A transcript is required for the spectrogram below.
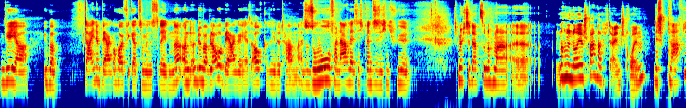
wir ja über deine Berge häufiger zumindest reden, ne? Und, und über blaue Berge jetzt auch geredet haben. Also so vernachlässigt können sie sich nicht fühlen. Ich möchte dazu nochmal äh, noch eine neue Sprachnachricht einstreuen. Eine Sprachi?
